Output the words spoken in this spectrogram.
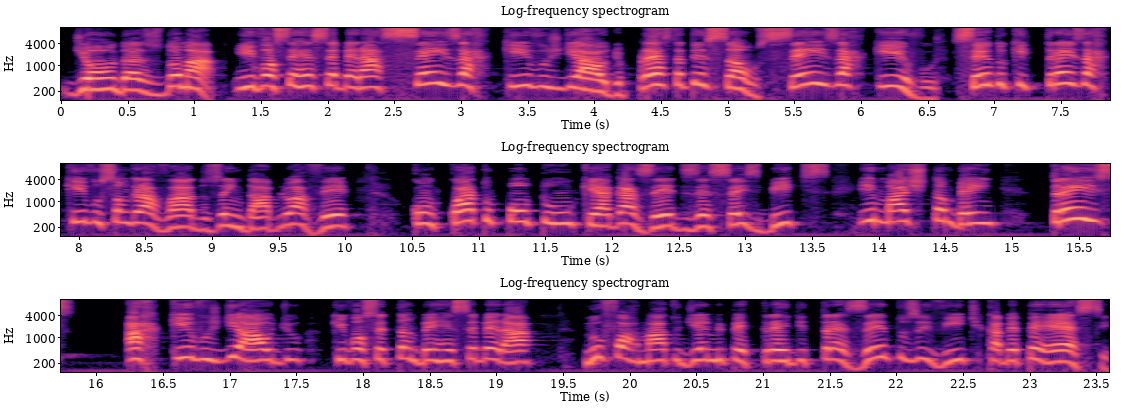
de ondas do mar. E você receberá seis arquivos de áudio. Presta atenção, seis arquivos, sendo que três arquivos são gravados em WAV com 4.1 QHZ 16 bits e mais também três arquivos de áudio que você também receberá no formato de MP3 de 320 kbps.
